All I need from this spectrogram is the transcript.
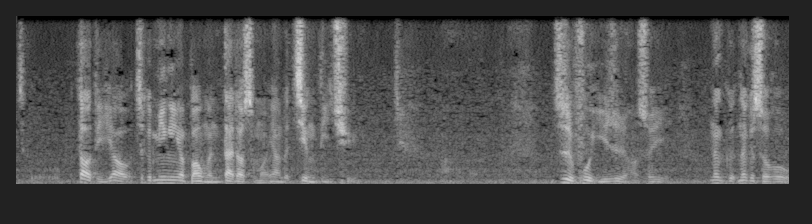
这个到底要这个命运要把我们带到什么样的境地去？啊，日复一日哈，所以那个那个时候，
